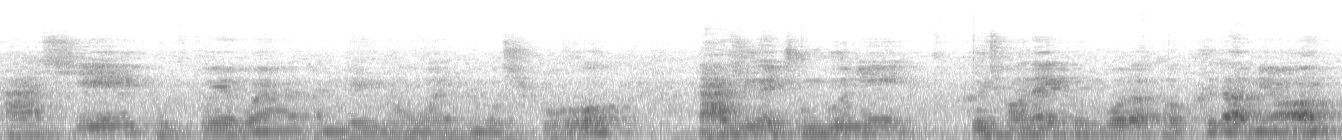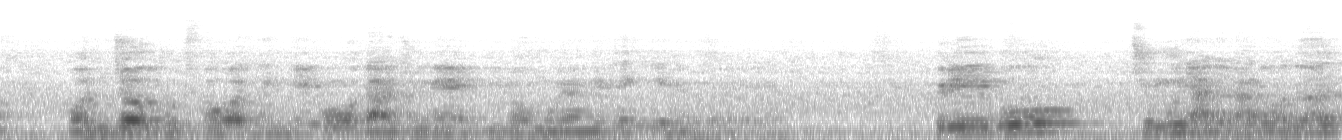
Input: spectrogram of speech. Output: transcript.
다시 극소의 모양을 갖는 경우가 있는 것이고 나중에 중근이 그 전에 근보다 더 크다면 먼저 극소가 생기고 나중에 이런 모양이 생기는 거예요. 그리고 중근이 아니라 너는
